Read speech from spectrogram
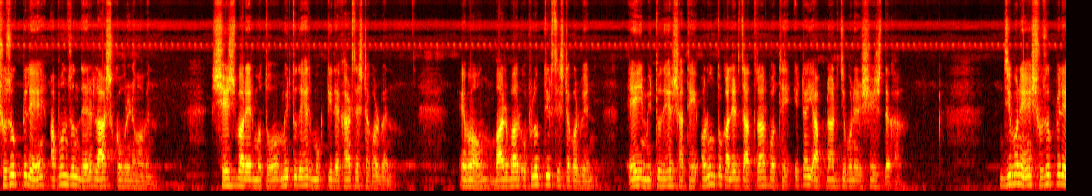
সুযোগ পেলে আপনজনদের লাশ কবরে নামাবেন। শেষবারের মতো মৃত্যুদেহের মুখটি দেখার চেষ্টা করবেন এবং বারবার উপলব্ধির চেষ্টা করবেন, এই মৃত্যুদেহের সাথে অনন্তকালের যাত্রার পথে এটাই আপনার জীবনের শেষ দেখা। জীবনে সুযোগ পেলে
